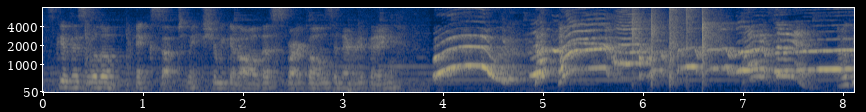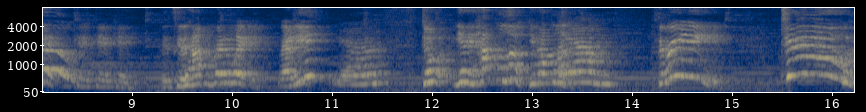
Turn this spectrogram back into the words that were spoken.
Let's give this a little mix up to make sure we get all the sparkles and everything. Woo! I'm excited! Okay, okay, okay, okay. It's gonna happen right away. Ready? Yes. Don't, yeah, you have to look, you have to look. I am. Three, two,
